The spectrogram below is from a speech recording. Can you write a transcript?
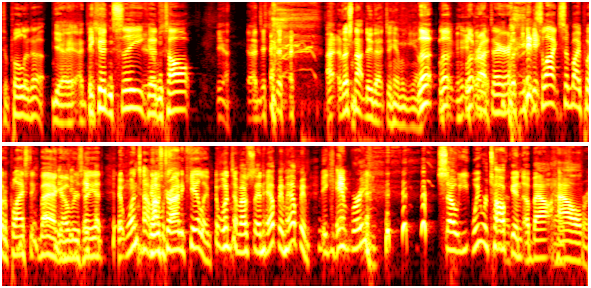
to- pull it up. Yeah, I he couldn't see, couldn't was- talk. Yeah, I just, I, let's not do that to him again. Look, look, look right there. It's like somebody put a plastic bag over his head. At one time, I was trying to kill him. At one time, I was saying, "Help him, help him! He can't breathe." so we were talking about how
